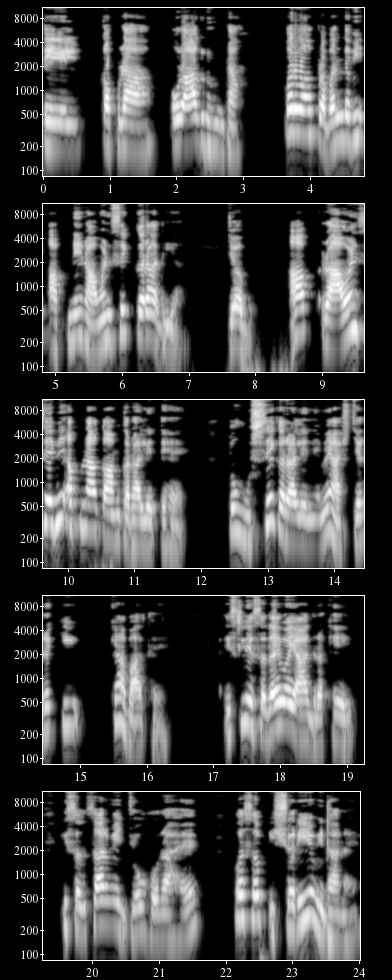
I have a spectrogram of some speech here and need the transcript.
तेल, कपड़ा और आग ढूंढता? पर वह प्रबंध भी आपने रावण से करा दिया। जब आप रावण से भी अपना काम करा लेते हैं तो मुझसे करा लेने में आश्चर्य की क्या बात है। इसलिए सदैव याद रखे कि संसार में जो हो रहा है, वह सब ईश्वरीय विधान है।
